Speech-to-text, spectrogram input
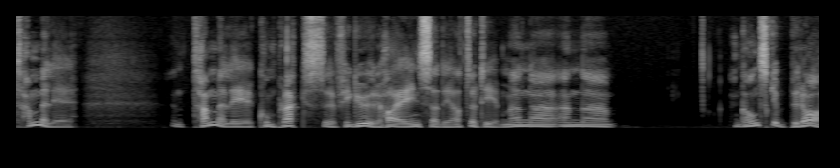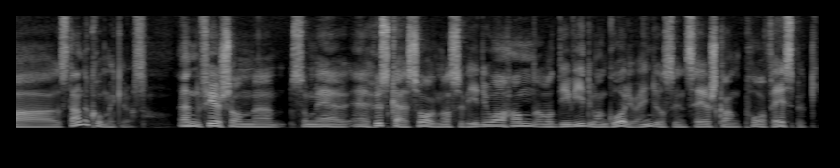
temmelig en temmelig kompleks eh, figur, har jeg innsett i ettertid. Men uh, en, uh, en, ganske bra standup-komiker, altså. En fyr som, uh, som jeg, jeg, husker jeg så masse videoer av han, og de videoene går jo ennå sin seiersgang på Facebook.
